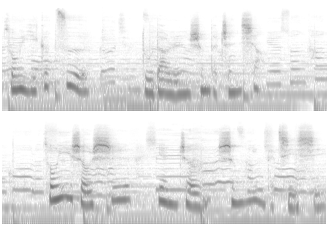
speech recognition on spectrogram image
从一个字读到人生的真相，从一首诗验证生命的气息。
